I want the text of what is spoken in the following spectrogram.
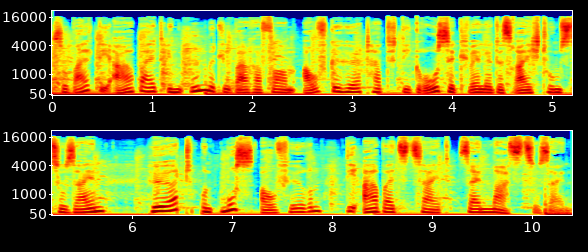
Sobald die Arbeit in unmittelbarer Form aufgehört hat, die große Quelle des Reichtums zu sein, hört und muss aufhören, die Arbeitszeit sein Maß zu sein.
